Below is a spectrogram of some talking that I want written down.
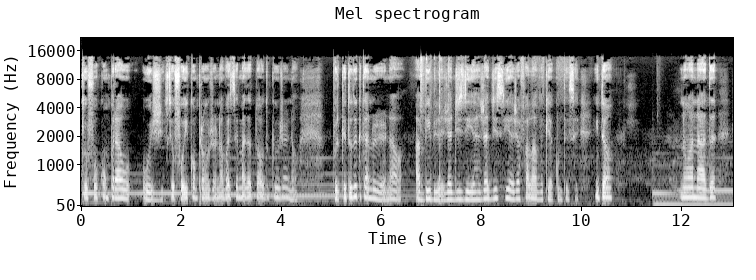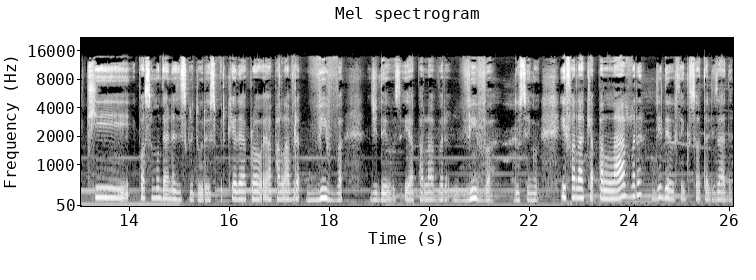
que eu for comprar hoje. Se eu for ir comprar um jornal, vai ser mais atual do que o jornal. Porque tudo que está no jornal, a Bíblia já dizia, já dizia, já falava que ia acontecer. Então, não há nada que possa mudar nas Escrituras, porque ela é a, é a palavra viva de Deus, é a palavra viva do Senhor. E falar que a palavra de Deus tem que ser atualizada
